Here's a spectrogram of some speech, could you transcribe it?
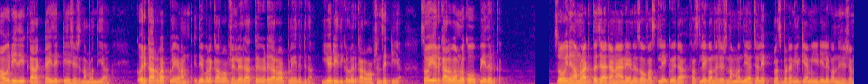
ആ ഒരു രീതിയിൽ കറക്റ്റായി സെറ്റ് ചെയ്ത ശേഷം നമ്മൾ എന്ത് ചെയ്യുക? ഒരു കർവ് അപ്ലൈ ചെയ്യണം. ഇതേപോലെ കർവ് ഓപ്ഷനിൽ വരാം. തേർഡ് കർവ് അപ്ലൈ ചെയ്തിട്ട് ഇതാ ഈ ഒരു രീതിക്കുള്ള ഒരു കർവ് ഓപ്ഷൻ സെറ്റ് ചെയ്യുക. സോ ഈ ഒരു കർവ് നമ്മൾ കോപ്പി ചെയ്തെടുക്കുക. സോ ഇനി നമ്മൾ അടുത്ത ചാറ്റാണ് ആഡ് ചെയ്യേണ്ടത്. സോ ഫസ്റ്റിലേക്ക് വരിക ഫസ്റ്റിലേക്ക് വന്ന ശേഷം നമ്മൾ എന്ത് ചെയ്യുക വെച്ചാൽ പ്ലസ് ബട്ടൺ ക്ലിക്ക് ചെയ്യുക മീഡിയയിലേക്ക് വന്ന ശേഷം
